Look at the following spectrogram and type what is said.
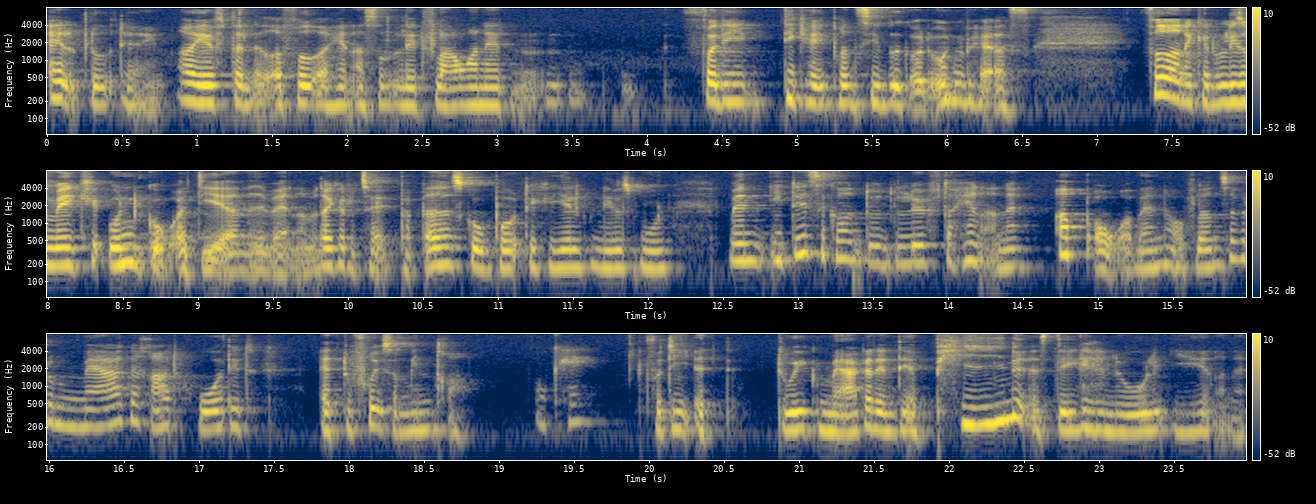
alt blod derind, og efterlader fødder og hænder sådan lidt flagrende, fordi de kan i princippet godt undværes. Fødderne kan du ligesom ikke undgå, at de er nede i vandet, men der kan du tage et par badesko på, det kan hjælpe en lille smule. Men i det sekund, du løfter hænderne op over vandoverfladen, så vil du mærke ret hurtigt, at du fryser mindre. Okay. Fordi at du ikke mærker den der pine af stikkende nåle i hænderne.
